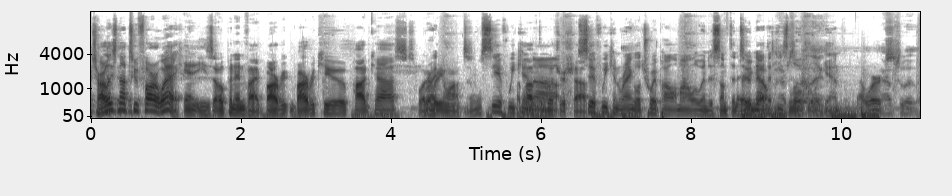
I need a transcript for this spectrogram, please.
Charlie's not too far away. And he's open invite. Barbe- barbecue, podcast, whatever Right. he wants. And we'll see if we can Above the uh, butcher shop. see if we can wrangle Troy Polamalu into something There too. Now go. that he's local again. That works. Absolutely.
